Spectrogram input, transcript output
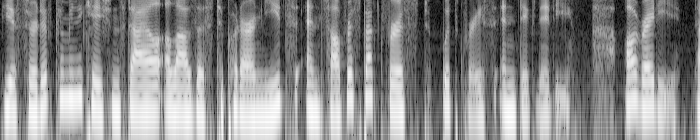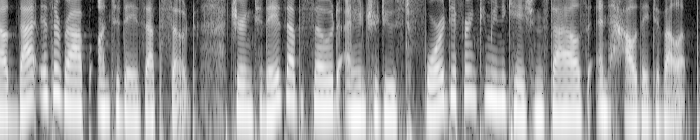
the assertive communication style allows us to put our needs and self respect first with grace and dignity. Alrighty, now that is a wrap on today's episode. During today's episode, I introduced four different communication styles and how they develop.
